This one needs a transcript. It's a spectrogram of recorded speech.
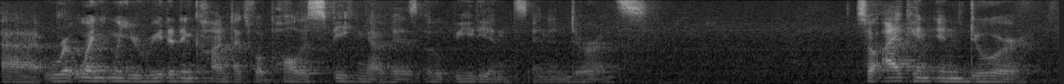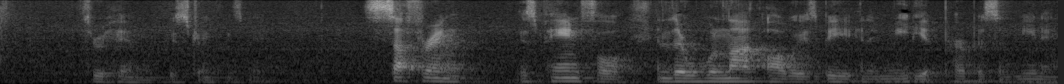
Uh, when, when you read it in context, what Paul is speaking of is obedience and endurance. So I can endure through him who strengthens me. Suffering is painful, and there will not always be an immediate purpose and meaning.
